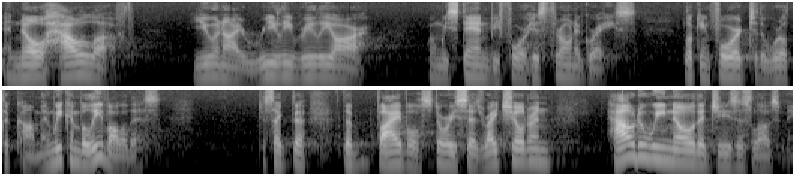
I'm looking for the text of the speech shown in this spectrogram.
and know how loved you and I really, really are when we stand before His throne of grace, looking forward to the world to come. And we can believe all of this. Just like the, the Bible story says, right, children? How do we know that Jesus loves me?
